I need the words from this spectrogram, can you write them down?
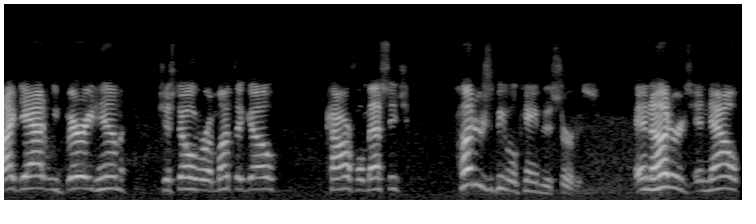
My dad, we buried him just over a month ago. Powerful message. Hundreds of people came to the service, and hundreds, and now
